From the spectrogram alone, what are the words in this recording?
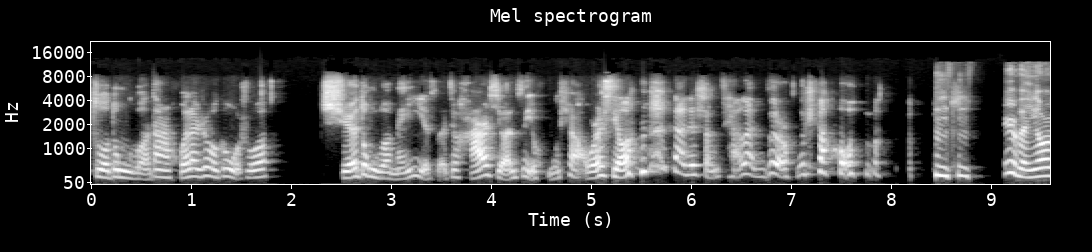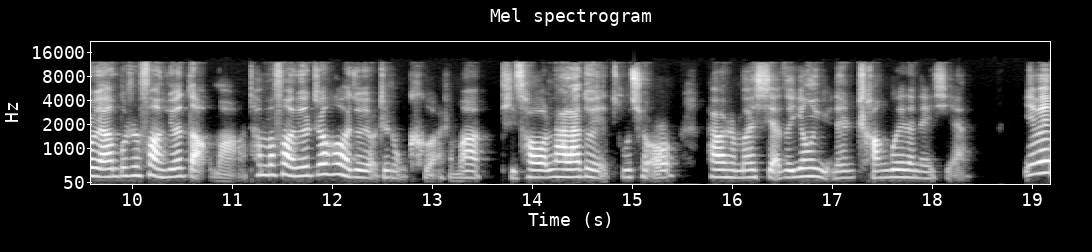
做动作，但是回来之后跟我说。学动作没意思，就还是喜欢自己胡跳。我说行，那就省钱了，你自个儿胡跳吧。日本幼儿园不是放学早吗？他们放学之后就有这种课，什么体操、啦啦队、足球，还有什么写字、英语那常规的那些。因为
